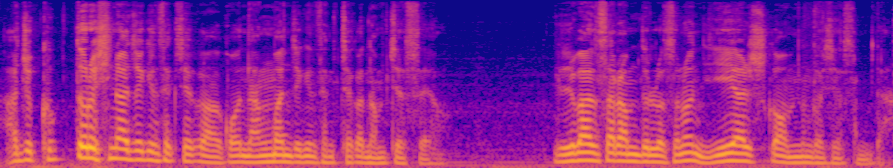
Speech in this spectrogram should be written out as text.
아주 극도로 신화적인 색채가 하고 낭만적인 색채가 넘쳤어요. 일반 사람들로서는 이해할 수가 없는 것이었습니다.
